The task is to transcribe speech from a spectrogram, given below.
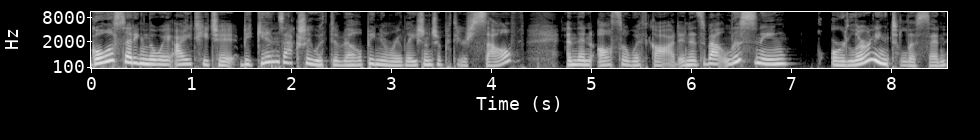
Goal setting, the way I teach it, begins actually with developing a relationship with yourself and then also with God. And it's about listening or learning to listen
